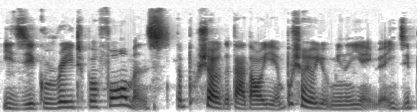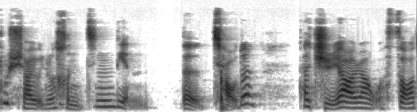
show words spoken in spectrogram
以及 great performance，它不需要有个大导演，不需要有有名的演员，以及不需要有一种很经典的桥段，它只要让我 thought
